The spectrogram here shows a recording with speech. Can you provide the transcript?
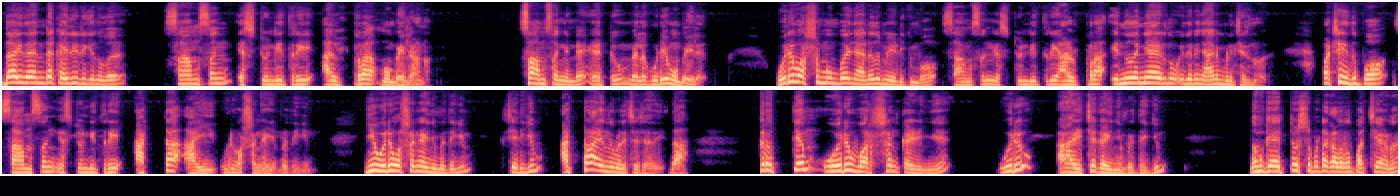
ഇതാ ഇത് എന്റെ കയ്യിലിരിക്കുന്നത് Samsung S twenty three ultra മൊബൈലാണ് സാംസങ്ങിന്റെ ഏറ്റവും വില കൂടിയ മൊബൈൽ ഒരു വർഷം മുമ്പ് ഞാനിത് മേടിക്കുമ്പോൾ Samsung S twenty three ultra എന്ന് തന്നെയായിരുന്നു ഇതിനെ ഞാനും വിളിച്ചിരുന്നത്. പക്ഷേ ഇതിപ്പോൾ സാംസങ് എസ് ട്വന്റി ത്രീ അട്ട ആയി ഒരു വർഷം കഴിയുമ്പോഴത്തേക്കും. ഈ ഒരു വർഷം കഴിഞ്ഞപ്പോഴത്തേക്കും ശരിക്കും അട്ട എന്ന് വിളിച്ചാൽ മതി ഇതാ കൃത്യം ഒരു വർഷം കഴിഞ്ഞ് ഒരു ആഴ്ച കഴിഞ്ഞപ്പോഴത്തേക്കും നമുക്ക് ഏറ്റവും ഇഷ്ടപ്പെട്ട കളർ പച്ചയാണ്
